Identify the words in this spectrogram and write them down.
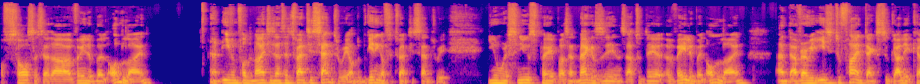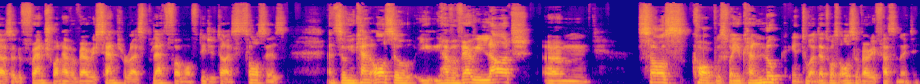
of sources that are available online. And even for the 19th and the 20th century, on the beginning of the 20th century, numerous newspapers and magazines are today available online and are very easy to find thanks to Gallica. So the French one have a very centralized platform of digitized sources. And so you can also, you have a very large um, source corpus where you can look into, and that was also very fascinating.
